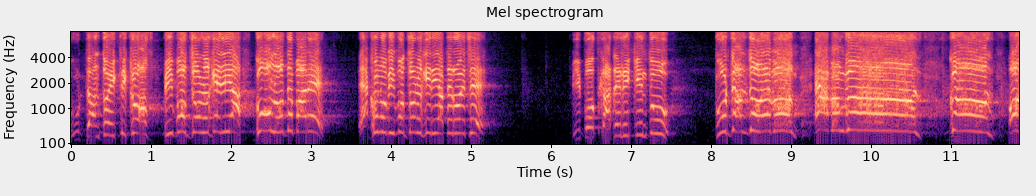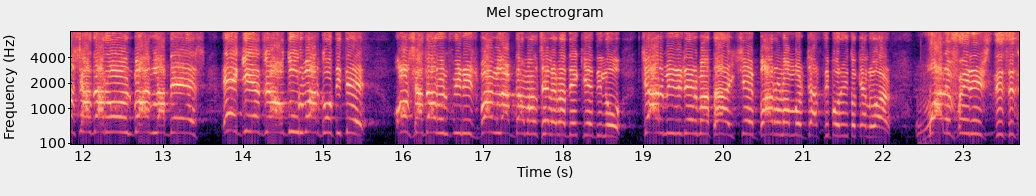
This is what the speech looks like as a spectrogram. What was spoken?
দুর্দান্ত একটি ক্রস। বিপজ্জনক এরিয়া, গোল হতে পারে। এখনও বিপজ্জনক এরিয়াতে রয়েছে। বিপদ কাটেনি কিন্তু দুর্দান্ত এবং এবং গোল! গোল! অসাধারণ বাংলাদেশ! এগিয়ে যাও দুর্বার গতিতে। অসাধারণ ফিনিশ বাংলার দামাল ছেলেরা দেখিয়ে দিল। চার মিনিটের মাথায় সে বারো নম্বর জার্সি পরিহিত খেলোয়াড়। What a finish this is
